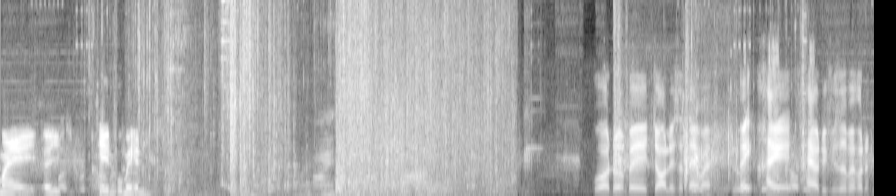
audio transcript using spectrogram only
ไม่เอ้ย Must recover เทนกูไม่เห็นเอาไงกูเอาโดนไปจอดเลยสแตร์ไว้ เฮ้ย ใครใครเอาดิฟฟิวเซอร์ไปคนหนึง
